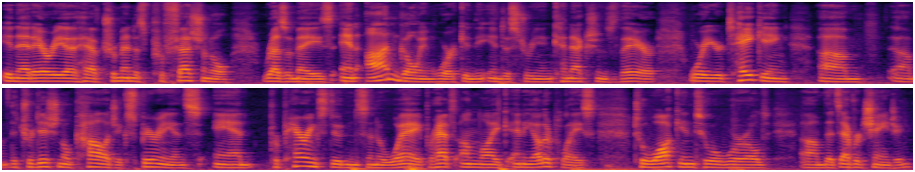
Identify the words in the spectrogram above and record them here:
in that area have tremendous professional resumes and ongoing work in the industry and connections there, where you're taking um, um, the traditional college experience and preparing students in a way, perhaps unlike any other place, to walk into a world um, that's ever changing.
